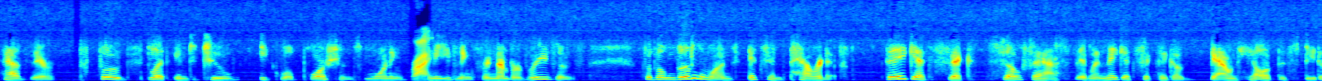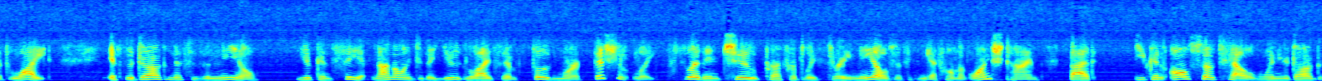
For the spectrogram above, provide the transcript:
have their food split into two equal portions, morning and evening, for a number of reasons. For the little ones, it's imperative. They get sick so fast that when they get sick, they go downhill at the speed of light. If the dog misses a meal, you can see it. Not only do they utilize their food more efficiently, split in two, preferably three meals if you can get home at lunchtime, but you can also tell when your dog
